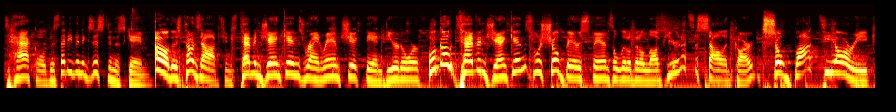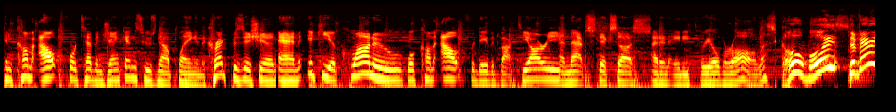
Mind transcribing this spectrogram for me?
tackle. Does that even exist in this game? Oh, there's tons of options. Teven Jenkins, Ryan Ramczyk, Dan Dierdorf. We'll go Teven Jenkins. We'll show Bears fans a little bit of love here. That's a solid card. So Bakhtiari can come out for Teven Jenkins, who's now playing in the correct position. And Ike Ekwonu will come out for David Bakhtiari. And that sticks us at an 83 overall. Let's go, boys. The very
